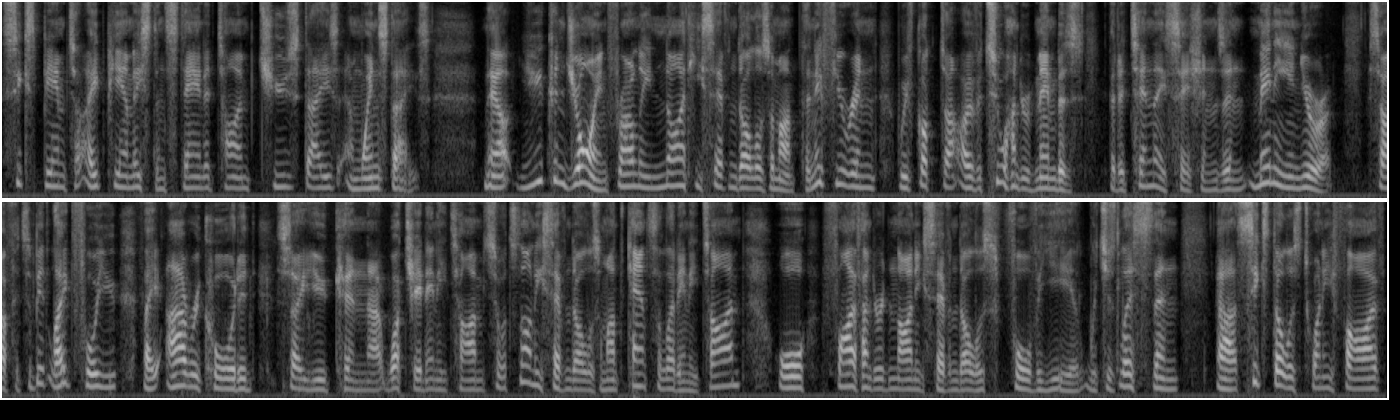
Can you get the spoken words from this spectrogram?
6 p.m. to 8 p.m. Eastern Standard Time Tuesdays and Wednesdays now you can join for only $97 a month and if you're in we've got uh, over 200 members that attend these sessions and many in Europe. So if it's a bit late for you they are recorded so you can uh, watch it anytime so it's $97 a month cancel at any time or $597 for the year which is less than uh, $6.25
